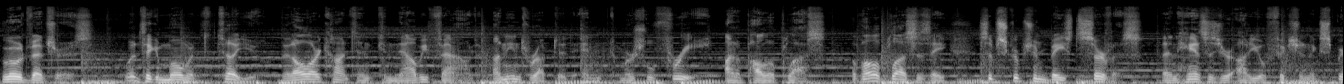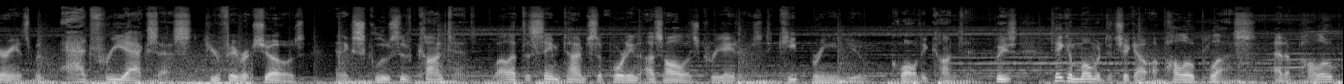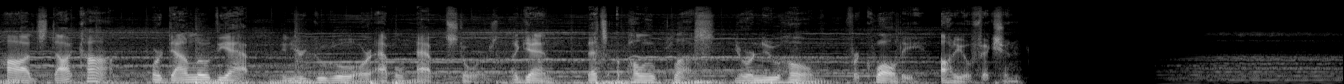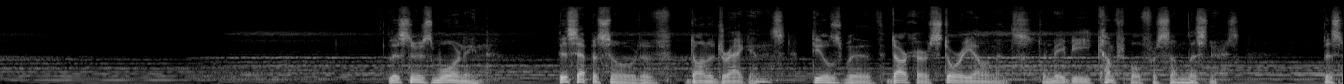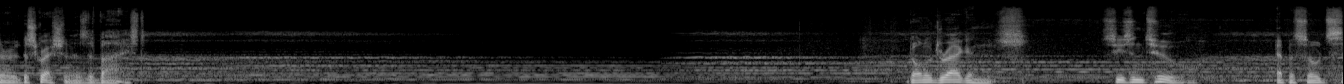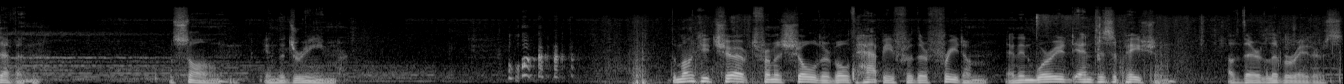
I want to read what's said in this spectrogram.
Hello, adventurers. I want to take a moment to tell you that all our content can now be found uninterrupted and commercial free on Apollo Plus. Apollo Plus is a subscription based service that enhances your audio fiction experience with ad free access to your favorite shows and exclusive content, while at the same time supporting us all as creators to keep bringing you quality content. Please take a moment to check out Apollo Plus at apollopods.com or download the app in your Google or Apple app stores. Again, that's Apollo Plus, your new home for quality audio fiction. Listener's warning. This episode of Dawn of Dragons deals with darker story elements that may be comfortable for some listeners. Listener discretion is advised. Dawn of Dragons, Season 2, Episode 7 A Song in the Dream. The monkey chirped from his shoulder, both happy for their freedom and in worried anticipation of their liberators.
